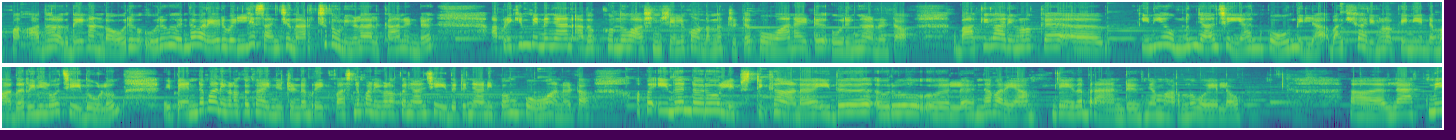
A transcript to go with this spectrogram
അപ്പോൾ അത് ഇതേ കണ്ടോ ഒരു ഒരു എന്താ പറയുക ഒരു വലിയ സഞ്ചി നിറച്ച് തുണികൾ അലക്കാനുണ്ട്. അപ്പോഴേക്കും പിന്നെ ഞാൻ അതൊക്കെ ഒന്ന് വാഷിംഗ് മെഷീനിൽ കൊണ്ടുവന്നിട്ടിട്ട് പോകാനായിട്ട് ഒരുങ്ങുകയാണ് കേട്ടോ ബാക്കി കാര്യങ്ങളൊക്കെ ഇനി ഒന്നും ഞാൻ ചെയ്യാൻ പോകുന്നില്ല. ബാക്കി കാര്യങ്ങളൊക്കെ ഇനി എന്റെ മദറിനിലോ ചെയ്തോളും. ഇപ്പം എന്റെ പണികളൊക്കെ കഴിഞ്ഞിട്ടുണ്ട്. ബ്രേക്ക്ഫാസ്റ്റിന്റെ പണികളൊക്കെ ഞാൻ ചെയ്തിട്ട് ഞാനിപ്പം പോവാണ് കേട്ടോ അപ്പോൾ ഇത് എന്റെ ഒരു ലിപ്സ്റ്റിക്കാണ്. ഇത് ഒരു എന്താ പറയുക ഇത് ഏത് ബ്രാൻഡ് ഞാൻ മറന്നുപോയല്ലോ. ലാക്മേ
